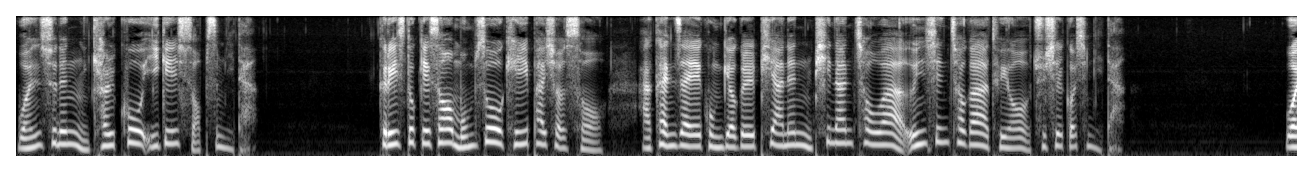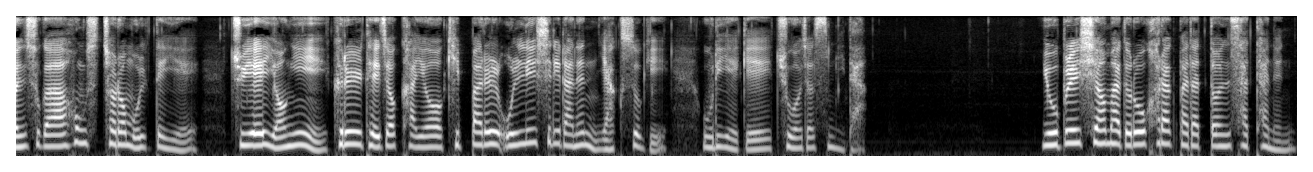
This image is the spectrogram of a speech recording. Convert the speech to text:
원수는 결코 이길 수 없습니다. 그리스도께서 몸소 개입하셔서 악한 자의 공격을 피하는 피난처와 은신처가 되어 주실 것입니다. 원수가 홍수처럼 올 때에 주의 영이 그를 대적하여 깃발을 올리시리라는 약속이 우리에게 주어졌습니다. 욥을 시험하도록 허락받았던 사탄은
